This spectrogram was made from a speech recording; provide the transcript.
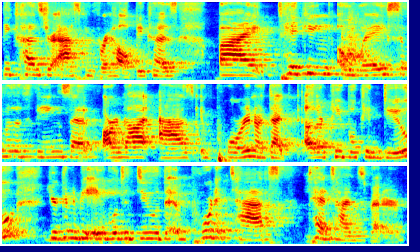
because you're asking for help because by taking away some of the things that are not as important or that other people can do, you're going to be able to do the important tasks 10 times better.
